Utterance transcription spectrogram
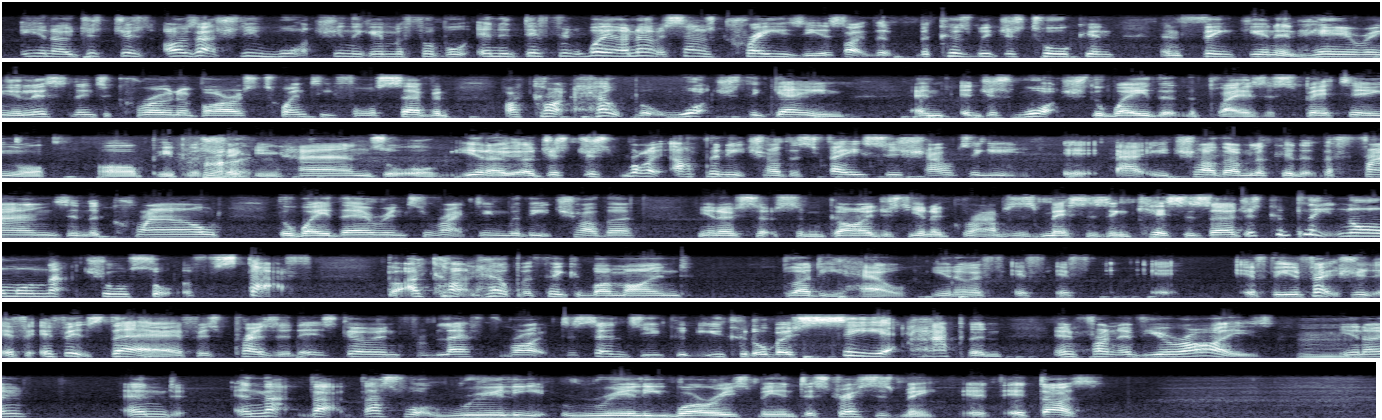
you know, just just I was actually watching the game of football in a different way. I know it sounds crazy. It's like that because we're just talking and thinking and hearing and listening to coronavirus twenty four seven. I can't help but watch the game and, and just watch the way that the players are spitting or or people are Right. shaking hands or you know just just right up in each other's faces shouting e- e- at each other. I'm looking at the fans in the crowd the way they're interacting with each other. You know so, some guy just you know grabs his missus and kisses her. Just complete normal natural sort of stuff. But i can't help but think in my mind bloody hell. You know if if if if the infection if, if it's there if it's present it's going from left right to center you could you could almost see it happen in front of your eyes Mm. you know and and that that that's what really really worries me and distresses me it, it does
